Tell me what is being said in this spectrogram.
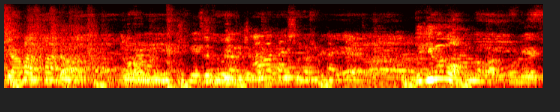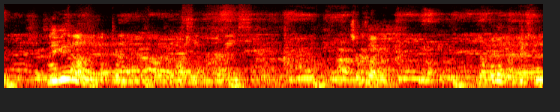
ピアノギタードラム全部勉強してあ、る私みたい。できるの？できるのなんかあそうちょっとだけ。じゃあこの持ってきてい。い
